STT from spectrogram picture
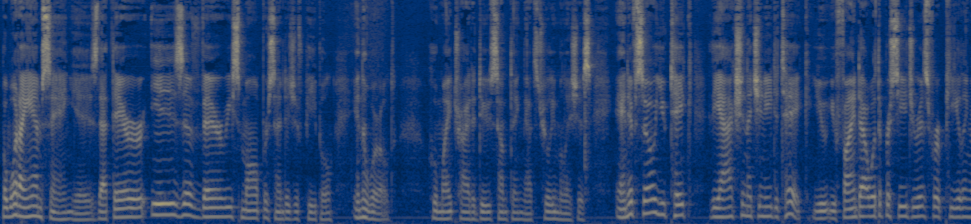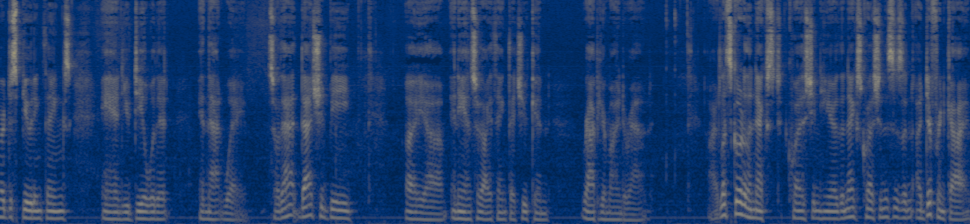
But what I am saying is that there is a very small percentage of people in the world who might try to do something that's truly malicious. And if so, you take the action that you need to take. You you find out what the procedure is for appealing or disputing things and you deal with it in that way. So that that should be a uh, an answer I think that you can wrap your mind around. All right, let's go to the next question here. The next question, this is an, a different guy.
